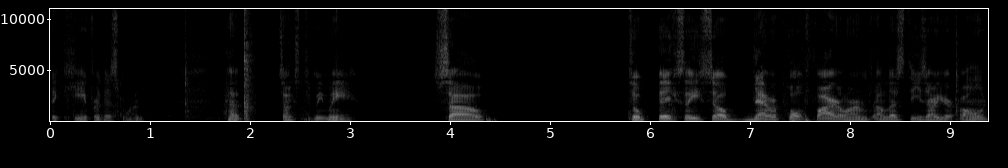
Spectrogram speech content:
the key for this one. sucks to be me. So. So basically, so never pull fire alarms unless these are your own,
